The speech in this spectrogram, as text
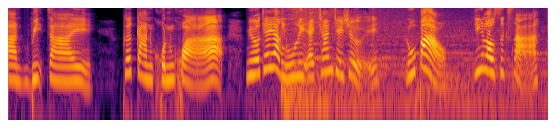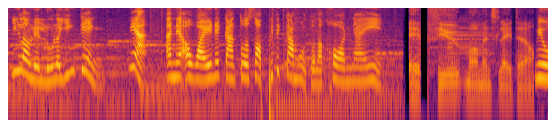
ารวิจัย พื่อการค้นขวามิวว่าแค่อยากรู้ reaction เฉยๆ รู้เปล่า ยิ่งเราศึกษา ยิ่งเราเรียนรู้เรายิ่งเก่ง เนี่ย อันเนี้ยเอาไว้ในการตรวจสอบพฤติกรรมของตัวละครไง A few moments later. มิว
